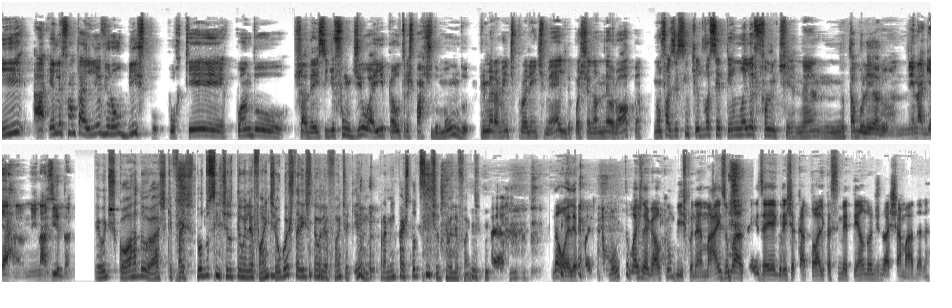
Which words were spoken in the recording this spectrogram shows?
E a elefantaria virou o bispo, porque quando o xadrez se difundiu aí para outras partes do mundo, primeiramente para o Oriente Médio, depois chegando na Europa, não fazia sentido você ter um elefante né, no tabuleiro, nem na guerra, nem na vida. Eu discordo, eu acho que faz todo sentido ter um elefante. Eu gostaria de ter um elefante aqui. Pra mim faz todo sentido ter um elefante. Não, o elefante é muito mais legal que um bispo, né? Mais uma vez aí a igreja católica se metendo onde não é chamada, né?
